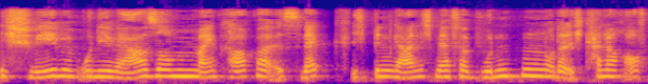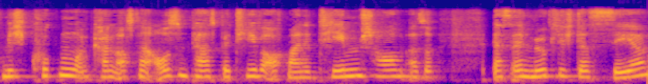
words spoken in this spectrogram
ich schwebe im Universum, mein Körper ist weg, ich bin gar nicht mehr verbunden oder ich kann auch auf mich gucken und kann aus einer Außenperspektive auf meine Themen schauen. Also das ermöglicht das sehr.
